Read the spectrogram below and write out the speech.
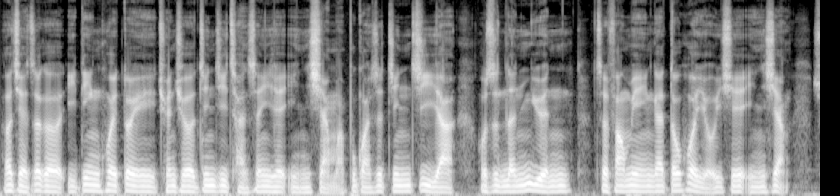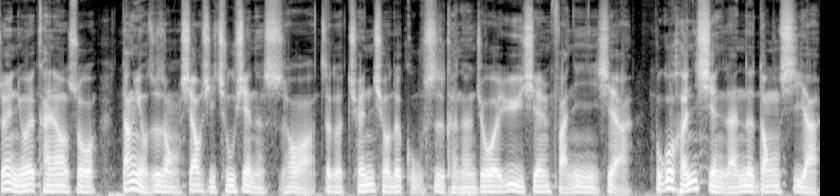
而且这个一定会对全球的经济产生一些影响嘛，不管是经济啊，或是能源这方面，应该都会有一些影响。所以你会看到说，当有这种消息出现的时候啊，这个全球的股市可能就会预先反应一下。不过很显然的东西啊，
